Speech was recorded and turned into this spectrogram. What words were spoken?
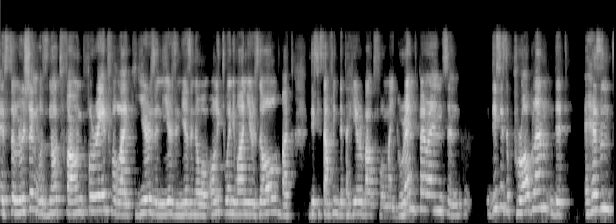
a solution was not found for it for like years and years and years. Know, I'm only 21 years old, but this is something that I hear about from my grandparents. And this is a problem that hasn't,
